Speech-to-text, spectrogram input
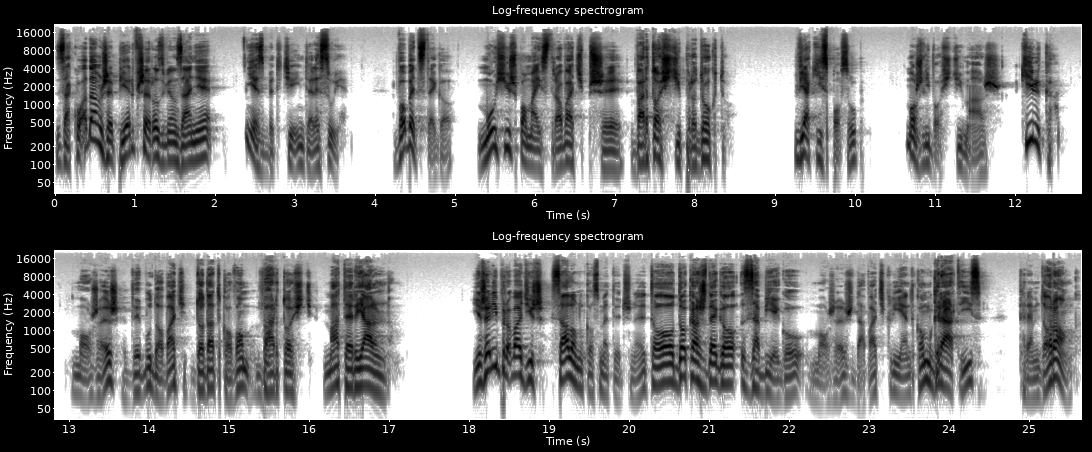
Zakładam, że pierwsze rozwiązanie niezbyt Cię interesuje. Wobec tego musisz pomajstrować przy wartości produktu. W jaki sposób? Możliwości masz kilka. Możesz wybudować dodatkową wartość materialną. Jeżeli prowadzisz salon kosmetyczny, to do każdego zabiegu możesz dawać klientkom gratis krem do rąk.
